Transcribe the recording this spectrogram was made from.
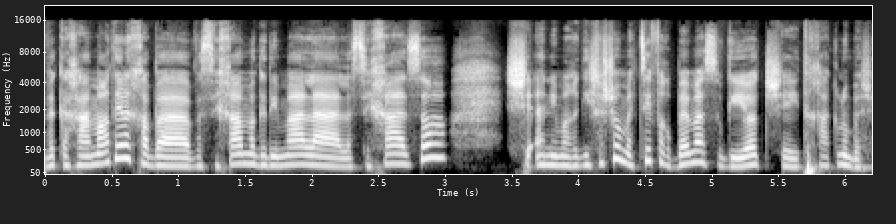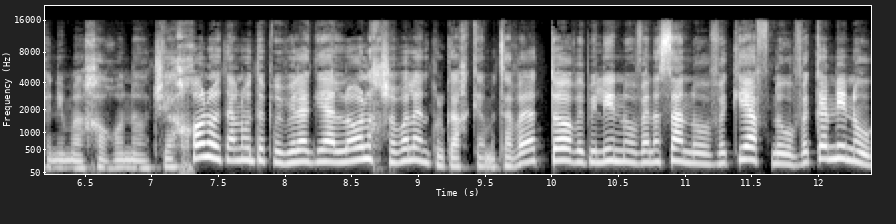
וככה אמרתי לך בשיחה המקדימה לשיחה הזו, שאני מרגישה שהוא מציף הרבה מהסוגיות שהדחקנו בשנים האחרונות, שיכולנו, הייתה לנו את הפריבילגיה לא לחשוב עליהן כל כך, כי המצב היה טוב, ובילינו, ונסענו, וכייפנו, וקנינו,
